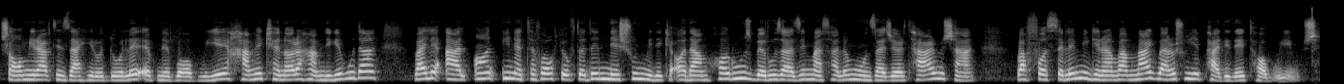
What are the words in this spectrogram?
شما می‌رفتین زهیر و دوله ابن باویه همه کنار همدیگه بودن ولی الان این اتفاق که افتاده نشون میده که آدم ها روز به روز از این مسئله منزجرتر میشن و فاصله می‌گیرن و مرگ براشون یه پدیده تابویی میشه.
